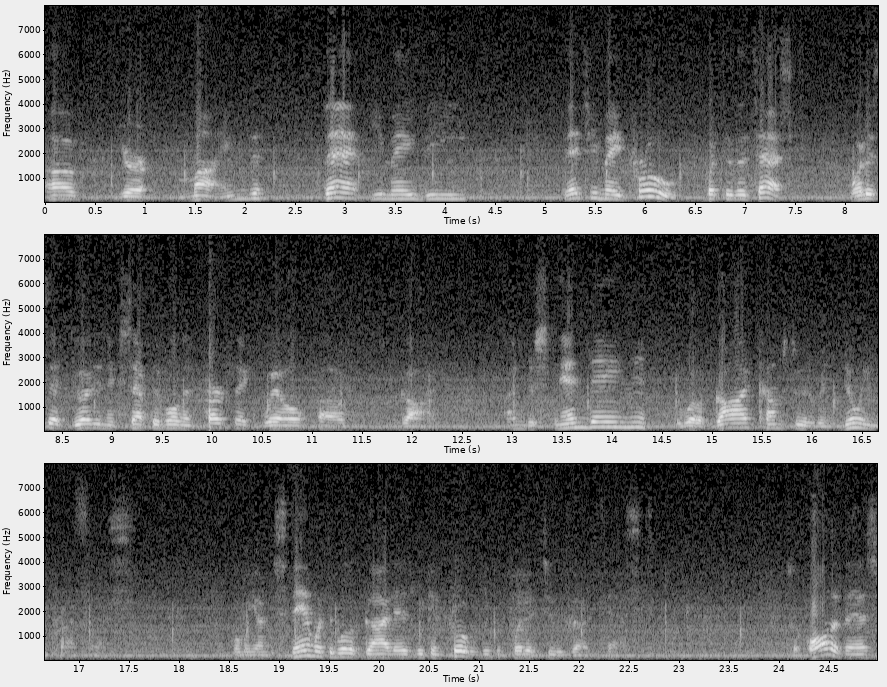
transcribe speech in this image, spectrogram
of your mind, that ye may be, that ye may prove put to the test. What is that good and acceptable and perfect will of God? Understanding the will of God comes through the renewing process. When we understand what the will of God is, we can prove it, we can put it to the test. So all of this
